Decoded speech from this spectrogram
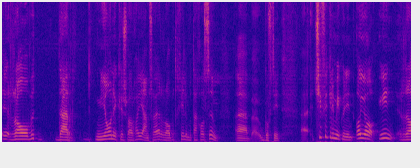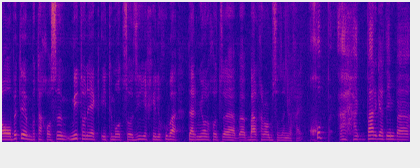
روابط در میان کشورهای همسایه روابط خیلی متخاصم گفتید. چی فکر می‌کنین؟ آیا این روابط متخاصم می‌تونه یک اعتماد سازی خیلی خوب در میان خود برقرار بسازن یا خیر؟ خب برگردیم به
